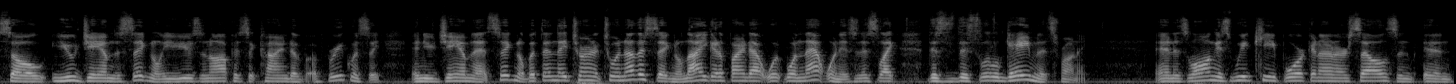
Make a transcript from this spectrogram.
So you jam the signal. You use an opposite kind of, of frequency, and you jam that signal. But then they turn it to another signal. Now you got to find out what one that one is, and it's like this this little game that's running. And as long as we keep working on ourselves and and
